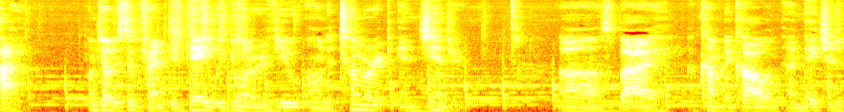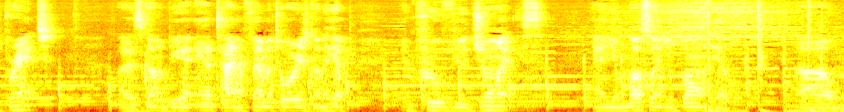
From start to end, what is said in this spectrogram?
Hi, I'm Joe the Super Trainer. Today we're doing a review on the turmeric and ginger. Uh, it's by a company called uh, Nature's Branch. Uh, it's going to be an anti-inflammatory. It's going to help improve your joints and your muscle and your bone health. Um,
